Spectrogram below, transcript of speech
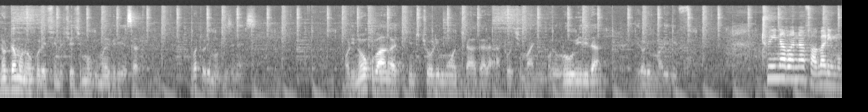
noddamu nokola ekintu kyekimu gumu ebiri esatu. Oba toli mu bizinesi olina okuba nga ekintu kyolimu okyagala ate okimanyi oluubirira era oli mumalirivu tulina banafu abali mu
